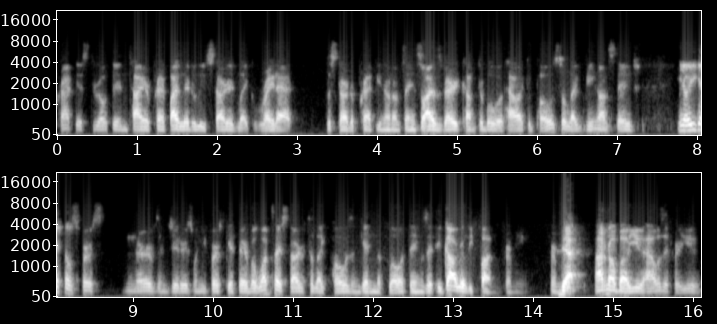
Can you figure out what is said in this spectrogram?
practice throughout the entire prep. I literally started like right at the start of prep. You know what I'm saying? So I was very comfortable with how I could pose. So like being on stage, you know, you get those first nerves and jitters when you first get there, but once I started to like pose and get in the flow of things, it, it got really fun for me. For me. Yeah. I don't know about you. How was it for you?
